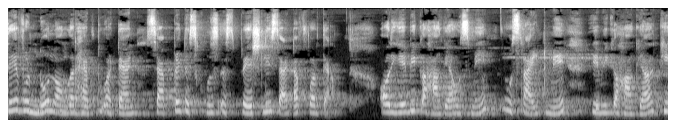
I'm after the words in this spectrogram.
they would no longer have to attend separate schools especially set up for them और ये भी कहा गया उसमें उस राइट में ये भी कहा गया कि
